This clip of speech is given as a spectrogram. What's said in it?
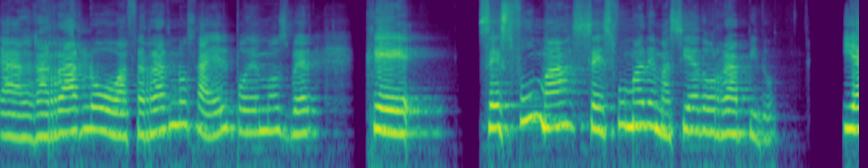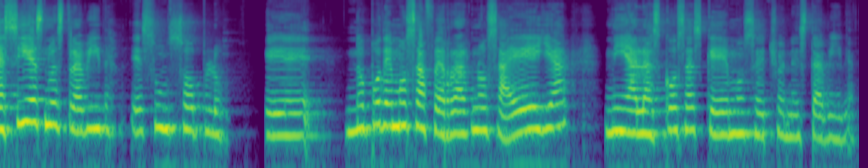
agarrarlo o aferrarnos a él, podemos ver que se esfuma, se esfuma demasiado rápido. Y así es nuestra vida, es un soplo que no podemos aferrarnos a ella ni a las cosas que hemos hecho en esta vida.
